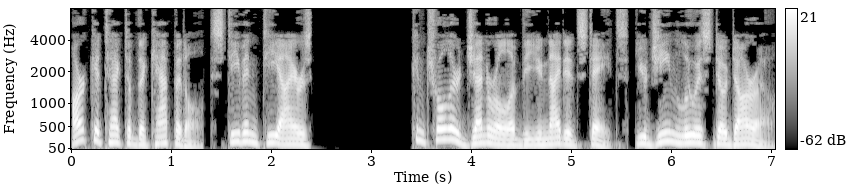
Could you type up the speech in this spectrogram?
Architect of the Capitol, Stephen T. Ayers Comptroller General of the United States, Eugene Louis Dodaro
